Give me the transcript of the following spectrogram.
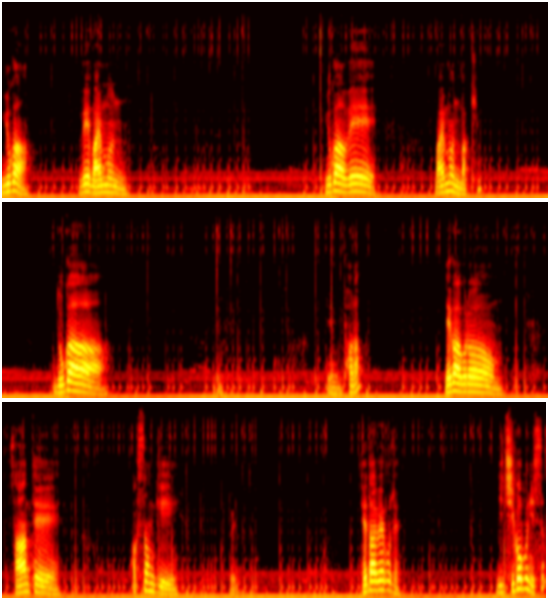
유가 왜 말문 유가 왜 말문 막힘? 누가 님 팔아? 내가 그럼 4한테 확성기 대답해보세 네 직업은 있음?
